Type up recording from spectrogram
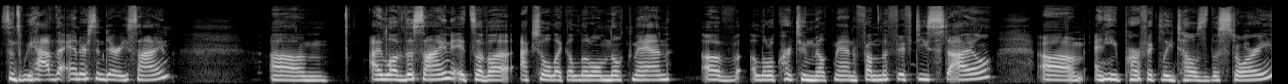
since we have the Anderson Dairy sign. Um, I love the sign. It's of a actual like a little milkman of a little cartoon milkman from the 50s style. Um, and he perfectly tells the story.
